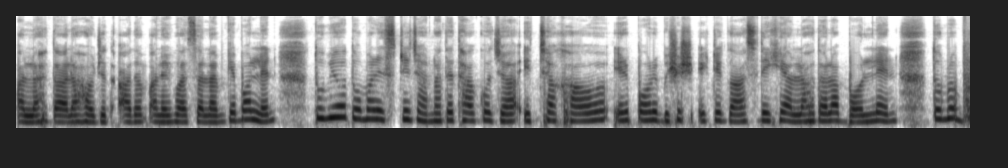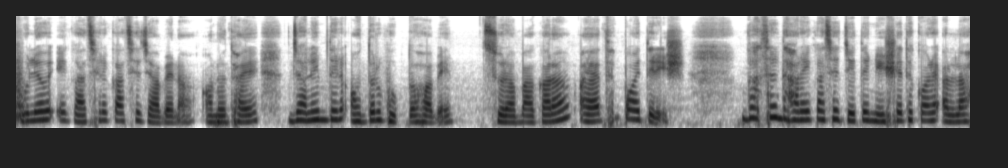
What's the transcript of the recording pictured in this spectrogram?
আল্লাহ তাআলা হজরত আদম আলাইসাল্লামকে বললেন, তুমিও তোমার স্ত্রী জান্নাতে থাকো, যা ইচ্ছা খাও। এরপর বিশেষ একটি গাছ দেখে আল্লাহ তালা বললেন, তোমরা ভুলেও এ গাছের কাছে যাবে না, অন্যথায় জালিমদের অন্তর্ভুক্ত হবে। সুরা বাকারা, আয়াত পঁয়ত্রিশ। গাছের ধারে কাছে যেতে নিষেধ করে আল্লাহ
